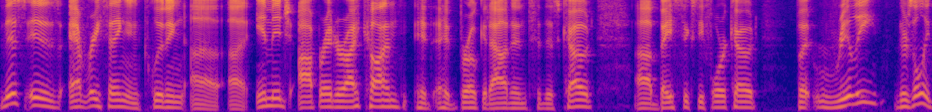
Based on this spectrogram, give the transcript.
this is everything, including a, a image operator icon. It, it, broke it out into this code, uh, base 64 code. But really, there's only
